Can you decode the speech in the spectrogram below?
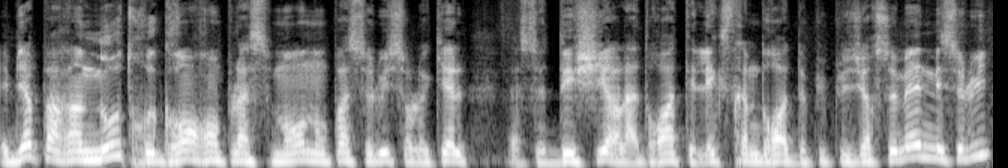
Eh bien par un autre grand remplacement, non pas celui sur lequel euh, se déchire la droite et l'extrême droite depuis plusieurs semaines, mais celui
